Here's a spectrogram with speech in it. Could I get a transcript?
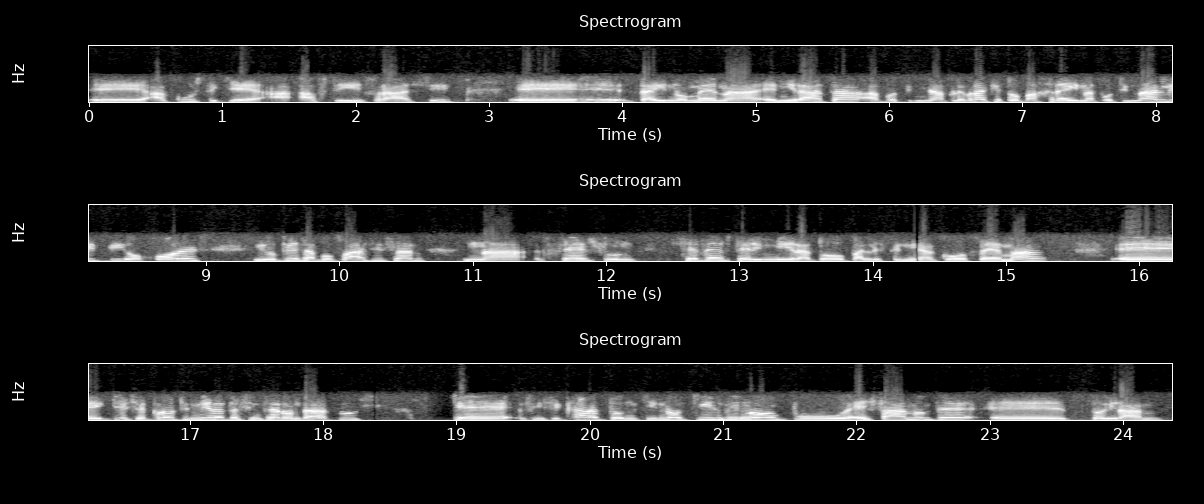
ε, ακούστηκε αυτή η φράση ε, τα Ηνωμένα Εμμυράτα από τη μια πλευρά και το Μπαχρέιν από την άλλη, δύο χώρες οι οποίες αποφάσισαν να θέσουν σε δεύτερη μοίρα το Παλαιστινιακό θέμα ε, και σε πρώτη μοίρα τα συμφέροντά τους και φυσικά τον κοινό κίνδυνο που αισθάνονται ε, το Ιράν.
